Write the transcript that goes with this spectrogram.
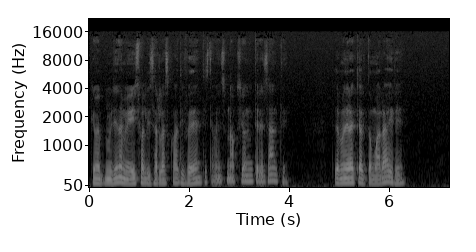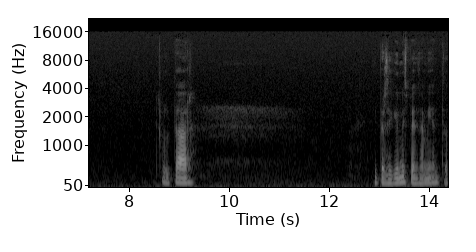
que me permiten a mí visualizar las cosas diferentes también es una opción interesante. De manera que al tomar aire, soltar y perseguir mis pensamientos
